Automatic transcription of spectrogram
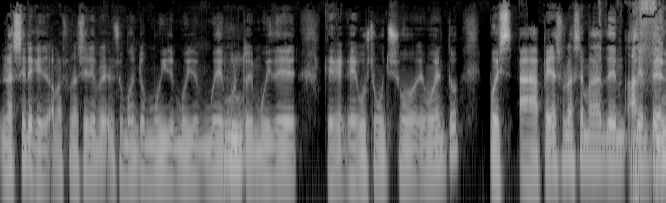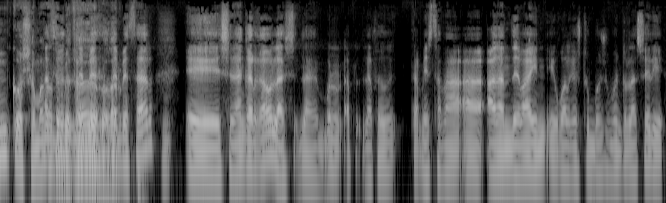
una serie que además una serie en su momento muy muy muy de culto y muy de que, gustó mucho en su momento pues apenas una semana de, a cinco semanas de, empezar, de, empezar eh, se le han cargado las, bueno también estaba Adam Devine igual que estuvo en su momento en la serie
